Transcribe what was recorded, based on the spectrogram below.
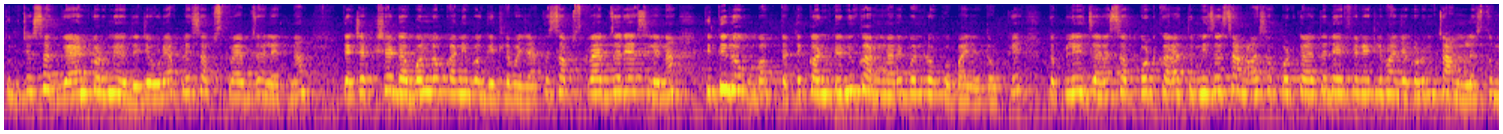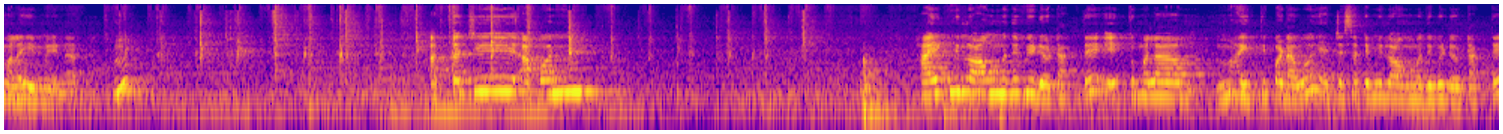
तुमच्या सगळ्यांकडून येऊ दे. जेवढे आपले सबस्क्राईब झालेत ना त्याच्यापेक्षा डबल लोकांनी बघितलं पाहिजे. आता सबस्क्राईब जरी असले ना किती लोक बघतात? ते कंटिन्यू करणारे पण लोक पाहिजेत ओके तर प्लीज जरा सपोर्ट करा. तुम्ही जर चांगला सपोर्ट केला तर डेफिनेटली माझ्याकडून चांगलंच तुम्हाला हे मिळणार. हं? आत्ताची आपण हा एक मी लॉंगमध्ये व्हिडिओ टाकते. एक तुम्हाला माहिती पडावं याच्यासाठी मी लॉंगमध्ये व्हिडिओ टाकते.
